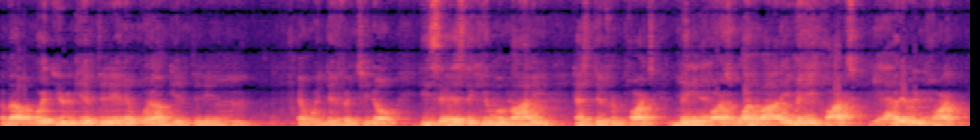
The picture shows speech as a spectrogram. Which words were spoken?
about what you're gifted in and what I'm gifted in. Mm. And we're different, you know. He says the human body has different parts. Many Yes. parts. One body, many parts. Yeah. But every part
